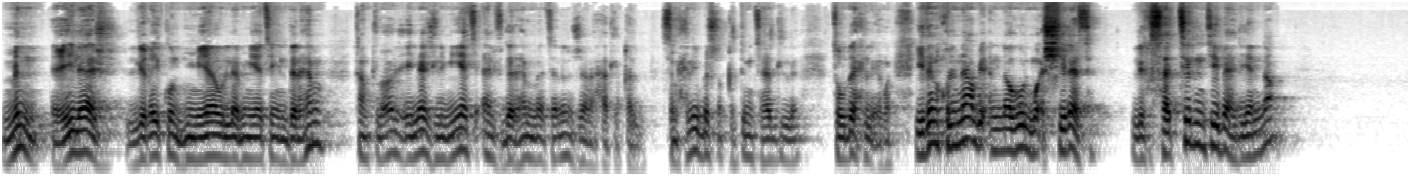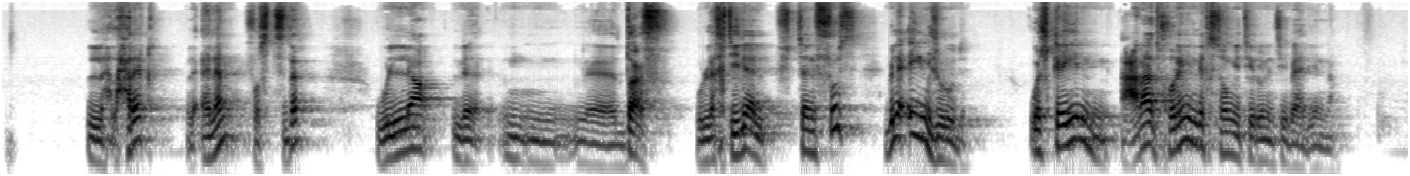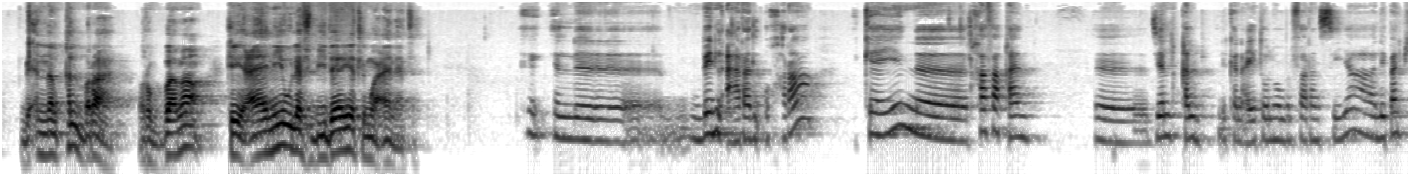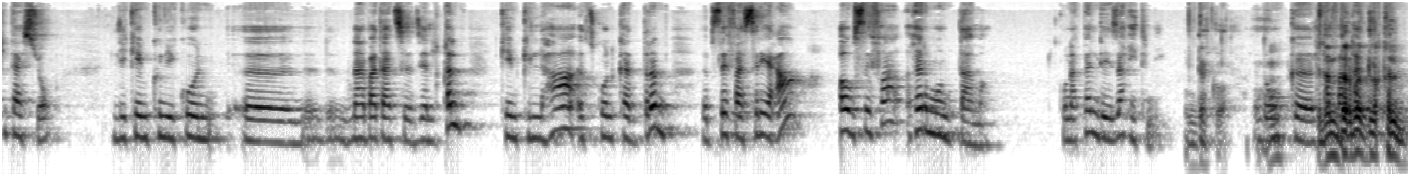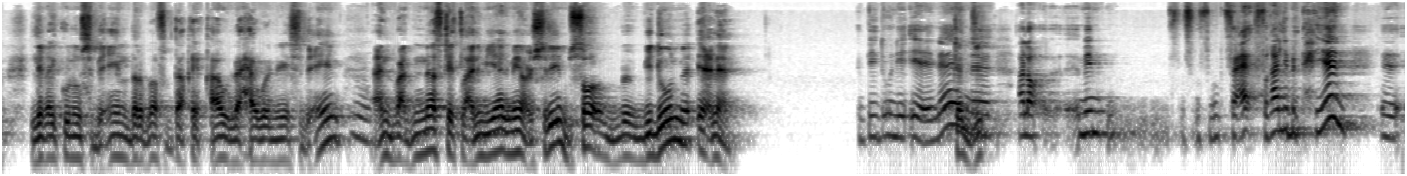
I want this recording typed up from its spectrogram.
من علاج اللي غيكون ب 100 ولا ب 200 درهم كنطلعوا العلاج ل 100 ألف درهم مثلا جراحة القلب. سمح لي باش قدمت هذا التوضيح للاخوان اذا قلنا بأنه المؤشرات اللي خصها تثير الانتباه ديالنا الحريق الألم في وسط الصدر ولا الضعف ولا اختلال في التنفس بلا أي مجهود. واش كاين اعراض اخرين اللي خصهم يثيروا الانتباه ديالنا؟ بان القلب راه ربما كيعاني ولا في بداية المعاناة. بين الاعراض الاخرى كاين آه، الخفقان آه، ديال القلب اللي كنعيطوا لهم بالفرنسية les palpitations اللي كيمكن يكون النبضات ديال القلب كيمكن لها تكون كتضرب بصفة سريعة أو بصفه غير منظمة qu'on appelle des arythmies d'accord donc اذا ضربات القلب اللي غيكونوا 70 ضربة في الدقيقة ولا حوالي 70 عند بعض الناس كيطلع ل 100 120 بدون إعلان. بدون إعلان. الوغ في غالب الأحيان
